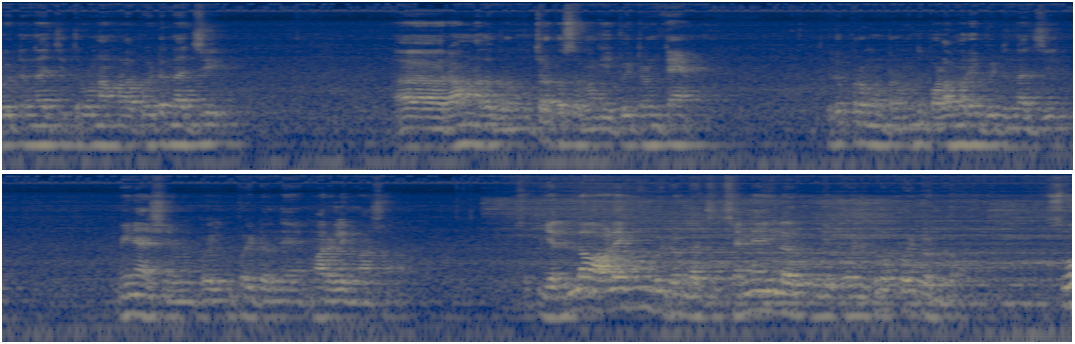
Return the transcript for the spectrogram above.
போயிட்டு இருந்தாச்சு திருவண்ணாமலை போயிட்டு இருந்தாச்சு ராமநாதபுரம் உத்தரகோசம் அங்கே போயிட்டு வந்துட்டேன். திருப்பரங்குன்றம் வந்து பல முறை போயிட்டு இருந்தாச்சு மீனாட்சி அம்மன் கோயிலுக்கு போயிட்டு வந்தேன். மார்கழி மாதம் எல்லா ஆலயமும் போயிட்டு வந்தாச்சு. சென்னையில் இருக்கக்கூடிய கோயில் கூட போயிட்டு வந்தோம் ஸோ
